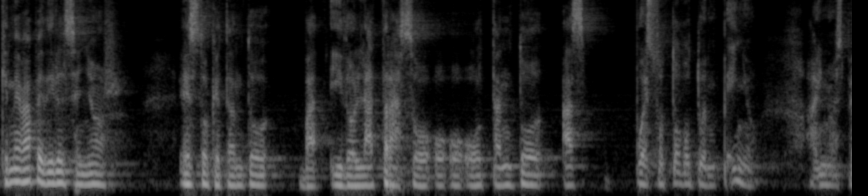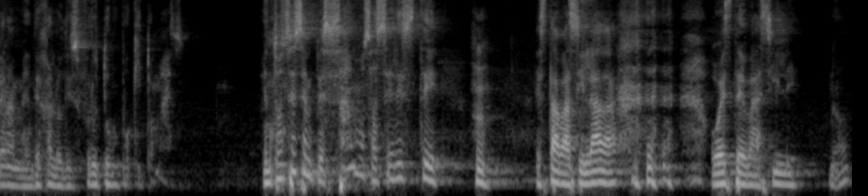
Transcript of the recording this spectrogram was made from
qué me va a pedir el Señor? Esto que tanto idolatras o, tanto has puesto todo tu empeño. Ay, no, espérame, déjalo, disfruto un poquito más. Entonces empezamos a hacer este, hmm, esta vacilada o este vacile, ¿no?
